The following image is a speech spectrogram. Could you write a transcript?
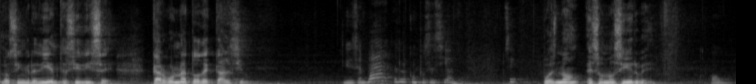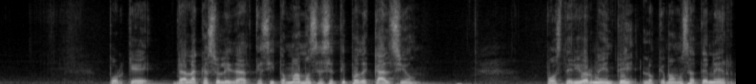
los ingredientes y dice, carbonato de calcio. Y dicen, ah, es la composición. Sí. Pues no, eso no sirve. Oh. Porque da la casualidad que si tomamos ese tipo de calcio, posteriormente lo que vamos a tener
